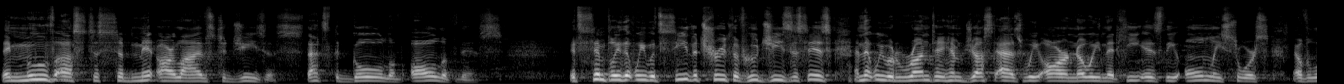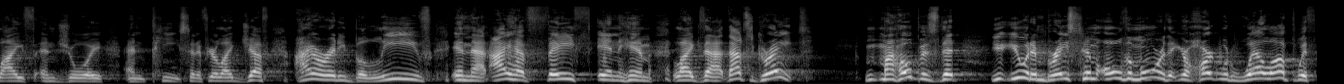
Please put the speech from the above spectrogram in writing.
They move us to submit our lives to Jesus. That's the goal of all of this. It's simply that we would see the truth of who Jesus is and that we would run to him just as we are, knowing that he is the only source of life and joy and peace. And if you're like, Jeff, I already believe in that, I have faith in him like that, that's great. My hope is that you, you would embrace him all the more, that your heart would well up with,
